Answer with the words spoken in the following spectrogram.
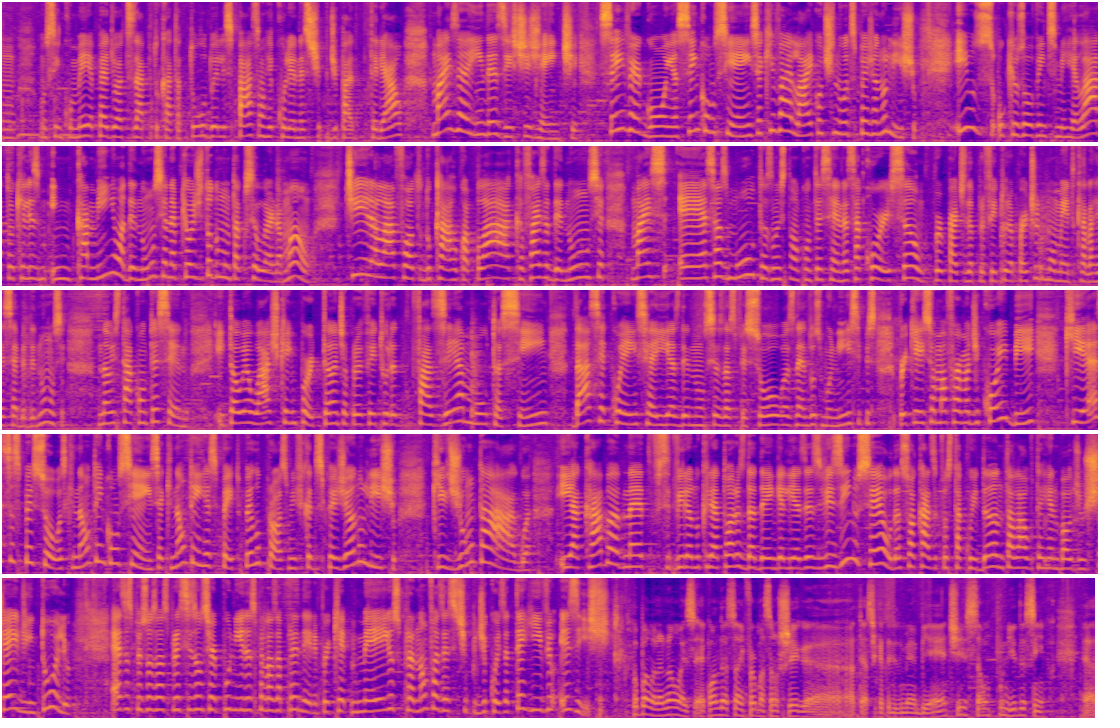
o 56, pede o WhatsApp do Cata Tudo, eles passam recolhendo esse tipo de material, mas ainda existe gente sem vergonha, sem consciência, que vai lá e continua despejando lixo. E os- o que os ouvintes me relatam é que eles encaminham a denúncia, né? Porque hoje todo mundo tá com o celular na mão, tira lá a foto do carro com a placa, faz a denúncia, mas é, essas multas não estão acontecendo, essa coerção por parte da prefeitura a partir do momento que ela recebe a denúncia não está acontecendo. Então eu acho que é importante a prefeitura fazer a multa sim, dar sequência aí às denúncias das pessoas, né, dos os munícipes, porque isso é uma forma de coibir que essas pessoas que não têm consciência, que não têm respeito pelo próximo e fica despejando lixo, que junta água e acaba, né, virando criatórios da dengue ali, às vezes vizinho seu, da sua casa que você está cuidando, tá lá o terreno baldio cheio de entulho, essas pessoas elas precisam ser punidas para elas aprenderem, porque meios para não fazer esse tipo de coisa terrível existe. Ô, Pamela, não, mas é, quando essa informação chega até a Secretaria do Meio Ambiente, são punidas sim. É,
